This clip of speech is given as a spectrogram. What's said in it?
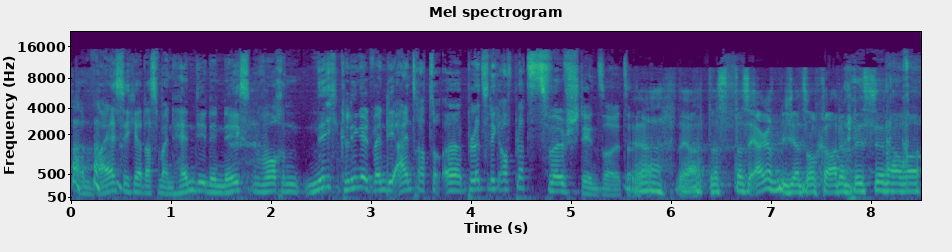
dann weiß ich ja, dass mein Handy in den nächsten Wochen nicht klingelt, wenn die Eintracht äh, plötzlich auf Platz 12 stehen sollte. Ja, ja, das, das ärgert mich jetzt auch gerade ein bisschen, aber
